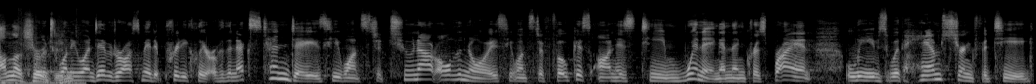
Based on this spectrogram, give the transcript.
I'm not sure. it didn't. 21. David Ross made it pretty clear. Over the next 10 days, he wants to tune out all the noise. He wants to focus on his team winning. And then Kris Bryant leaves with hamstring fatigue.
